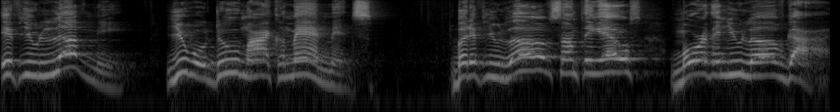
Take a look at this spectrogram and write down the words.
If you love me, you will do my commandments. But if you love something else more than you love God,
